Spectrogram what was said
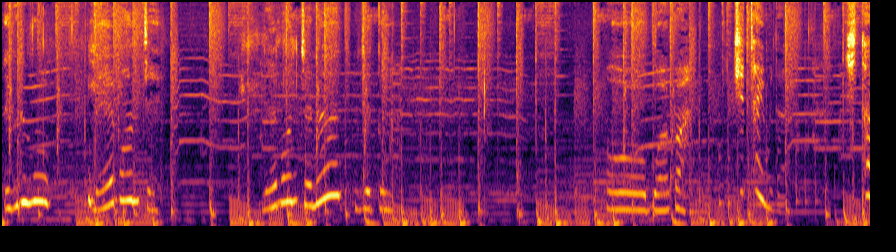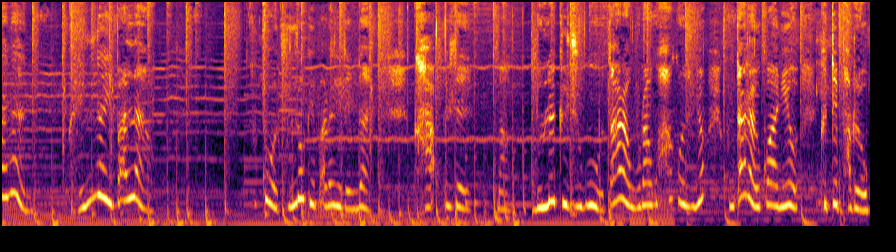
네 그리고 네 번째 네 번째는 이제 또, 어, 뭐랄까, 치타입니다. 치타는 굉장히 빨라요. 속도가 줄넘기 빠르게 됩니다. 가, 이제 막 놀래켜주고 따라오라고 하거든요? 그럼 따라올 거 아니에요? 그때 바로 옆,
